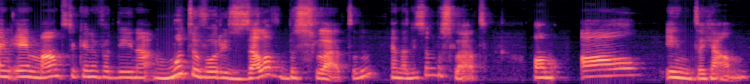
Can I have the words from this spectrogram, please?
in één maand te kunnen verdienen, moet je voor jezelf besluiten, en dat is een besluit, om al in te gaan.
